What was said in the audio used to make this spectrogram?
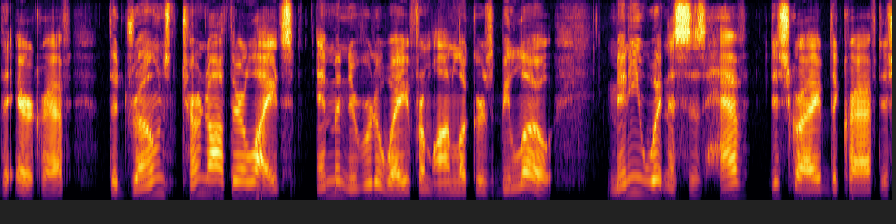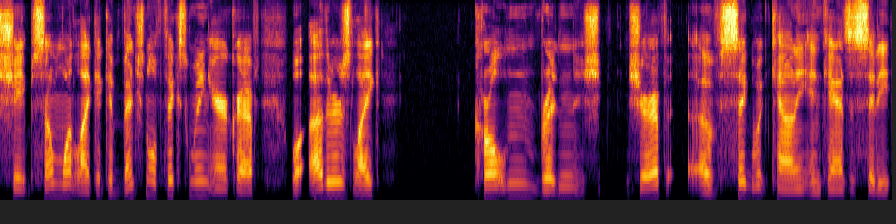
the aircraft, the drones turned off their lights and maneuvered away from onlookers below. Many witnesses have described the craft as shaped somewhat like a conventional fixed wing aircraft, while others, like Carlton Britton, sheriff of Seguin County in Kansas City,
